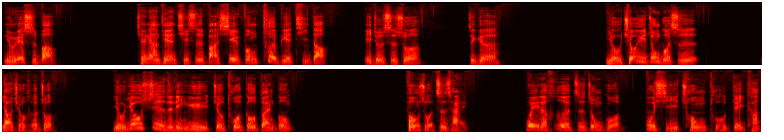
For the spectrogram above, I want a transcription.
纽约时报》前两天其实把谢峰特别提到，也就是说这个。有求于中国时，要求合作；有优势的领域就脱钩断供、封锁制裁。为了遏制中国，不惜冲突对抗。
